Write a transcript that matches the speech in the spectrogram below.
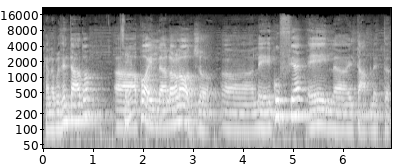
che hanno presentato, uh, sì. poi il, l'orologio, uh, le cuffie e il, il, tablet.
